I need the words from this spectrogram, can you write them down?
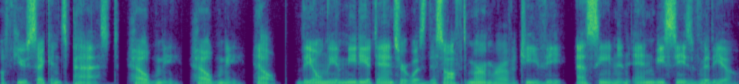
A few seconds passed. Help me, help me, help. The only immediate answer was the soft murmur of a TV. As seen in NBC's video,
